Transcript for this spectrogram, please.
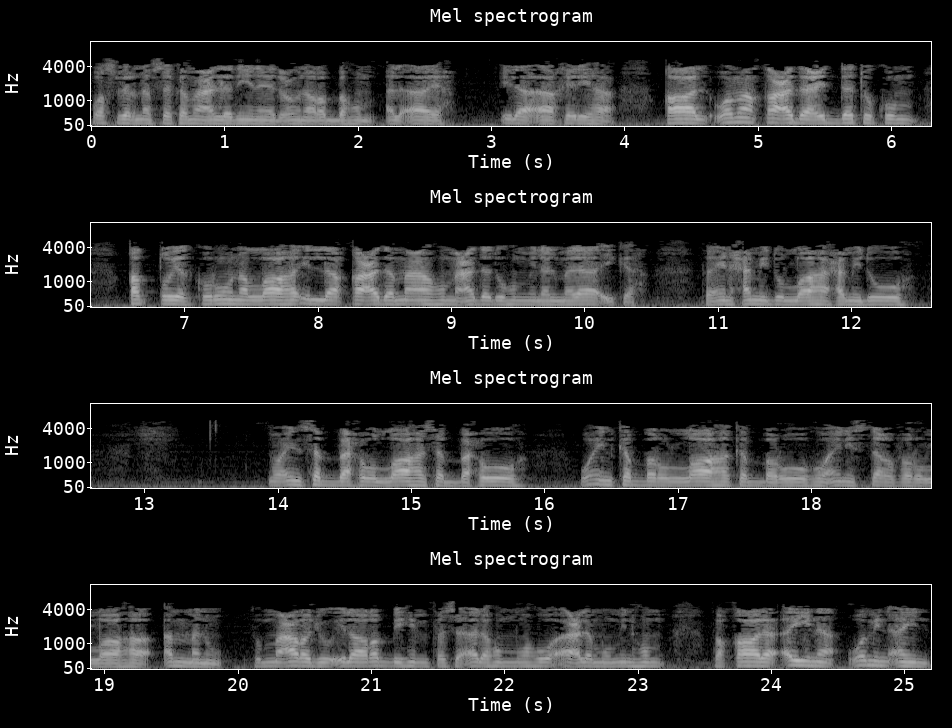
واصبر نفسك مع الذين يدعون ربهم الآية إلى آخرها. قال وما قعد عدتكم قط يذكرون الله إلا قعد معهم عددهم من الملائكة فإن حمدوا الله حمدوه وإن سبحوا الله سبحوه وإن كبروا الله كبروه وإن استغفروا الله أمنوا. ثم عرجوا إلى ربهم فسألهم وهو أعلم منهم فقال أين ومن أين؟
